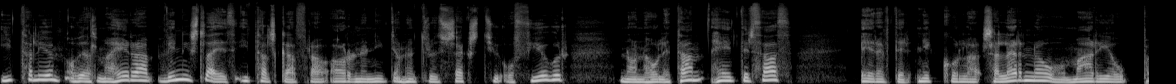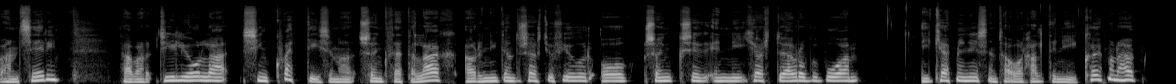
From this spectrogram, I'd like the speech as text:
Ítalju og við ætlum að heyra vinningslæðið ítalska frá árunnu 1964 Non Holeta heitir það er eftir Nicola Salerno og Mario Panzeri Það var Gigliola Cinquetti sem að söng þetta lag árið 1964 og söng sig inn í hjörtu Evrópubúa í keppninni sem þá var haldin í Kaupmannahöfn.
